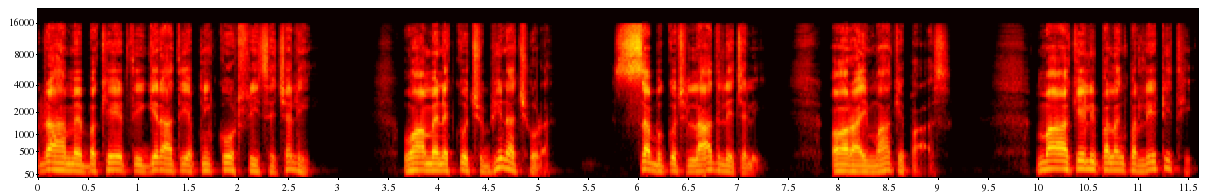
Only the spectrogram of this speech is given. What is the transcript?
राह में बखेरती गिराती अपनी कोठरी से चली। वहाँ मैंने कुछ भी न छोड़ा, सब कुछ लाद ले चली और आई माँ के पास। माँ अकेली पलंग पर लेटी थी,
